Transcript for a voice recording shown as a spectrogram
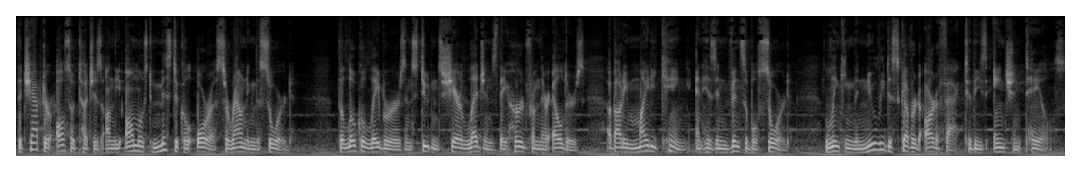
The chapter also touches on the almost mystical aura surrounding the sword. The local laborers and students share legends they heard from their elders about a mighty king and his invincible sword, linking the newly discovered artifact to these ancient tales.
